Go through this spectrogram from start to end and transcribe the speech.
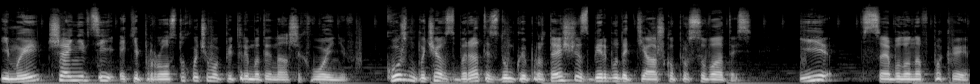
І ми, чайнівці, які просто хочемо підтримати наших воїнів. Кожен почав збирати з думкою про те, що збір буде тяжко просуватись. І все було навпаки.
